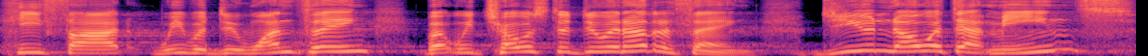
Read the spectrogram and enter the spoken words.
he thought we would do one thing, but we chose to do another thing. Do you know what that means?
